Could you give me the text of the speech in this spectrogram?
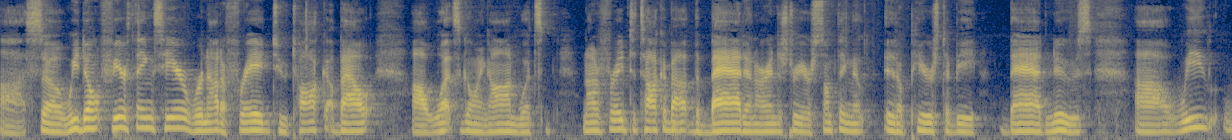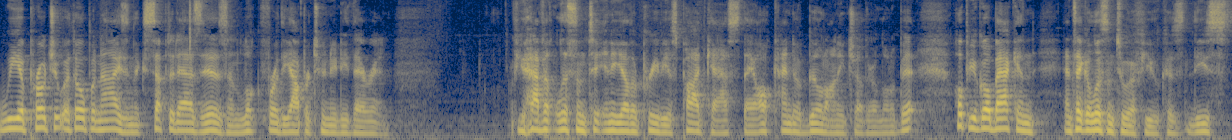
Uh, so we don't fear things here. We're not afraid to talk about uh, what's going on, what's not afraid to talk about the bad in our industry or something that it appears to be bad news. Uh, we we approach it with open eyes and accept it as is and look for the opportunity therein. If you haven't listened to any other previous podcasts, they all kind of build on each other a little bit. Hope you go back and and take a listen to a few because these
